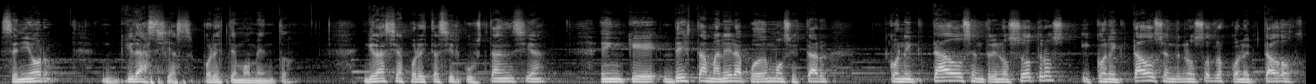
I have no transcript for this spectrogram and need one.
Señor, gracias por este momento. Gracias por esta circunstancia en que de esta manera podemos estar conectados entre nosotros y conectados entre nosotros, conectados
